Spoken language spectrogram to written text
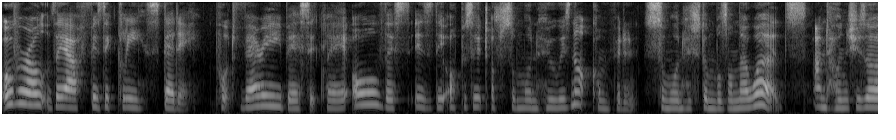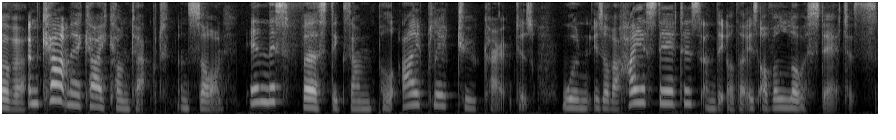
Overall, they are physically steady. Put very basically, all this is the opposite of someone who is not confident, someone who stumbles on their words, and hunches over, and can't make eye contact, and so on. In this first example, I play two characters. One is of a higher status and the other is of a lower status.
